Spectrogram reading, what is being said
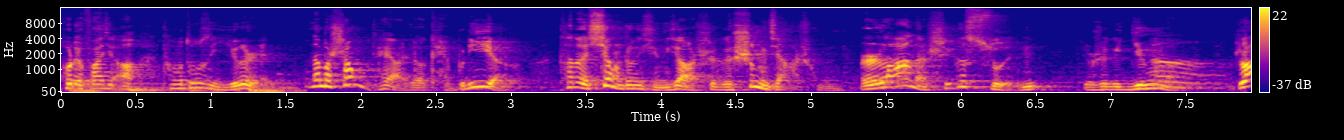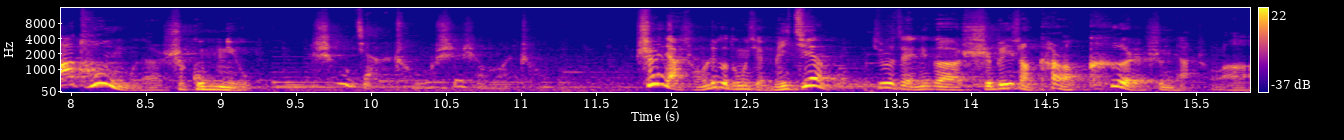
后来发现啊，他们都是一个人。那么上古太阳叫凯布利亚，它的象征形象是个圣甲虫，而拉呢是一个隼，就是一个鹰啊。拉图姆呢是公牛。圣甲虫是什么虫？圣甲虫这个东西没见过，就是在那个石碑上看到刻着圣甲虫啊。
